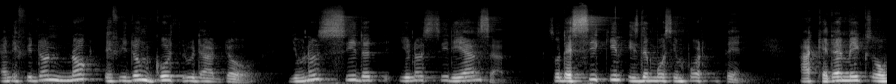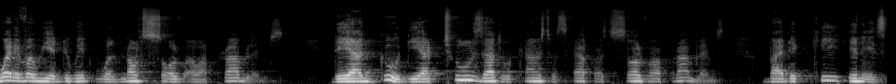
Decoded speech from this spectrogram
And if you don't knock if you don't go through that door you will not see that you will not see the answer. So the seeking is the most important thing. academics or whatever we are doing will not solve our problems. They are good. They are tools that will come to help us solve our problems. But the key thing is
